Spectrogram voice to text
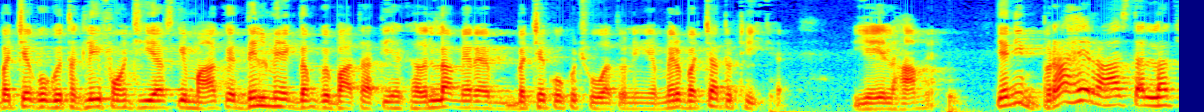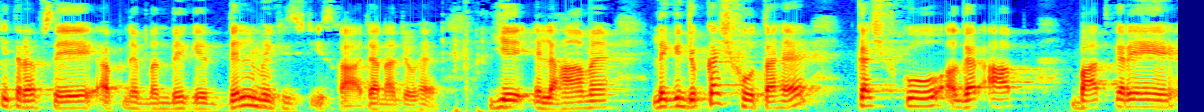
بچے کو کوئی تکلیف پہنچی ہے اس کی ماں کے دل میں ایک دم کوئی بات آتی ہے کہ اللہ، میرے بچے کو کچھ ہوا تو نہیں ہے، میرا بچہ تو ٹھیک ہے۔ یہ الہام ہے۔ یعنی براہ راست اللہ کی طرف سے اپنے بندے کے دل میں کسی چیز کا آ جانا جو ہے، یہ الہام ہے۔ لیکن جو کشف ہوتا ہے، کشف کو اگر آپ بات کریں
